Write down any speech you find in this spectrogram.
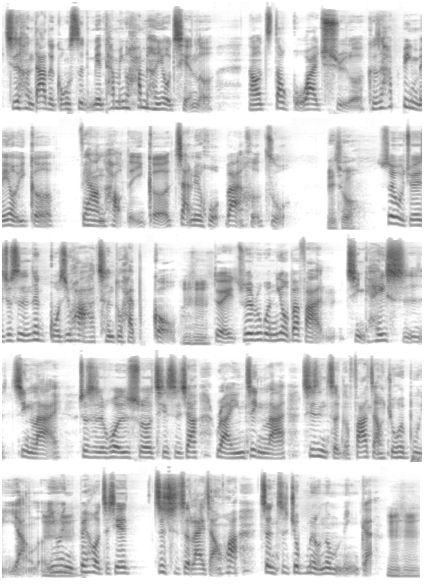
其实很大的公司里面，他们因为他们很有钱了，然后到国外去了，可是他并没有一个非常好的一个战略伙伴合作。没错，所以我觉得就是那个国际化程度还不够。嗯哼，对，所以如果你有办法请黑石进来，就是或者说其实像软银进来，其实你整个发展就会不一样了，因为你背后这些。支持者来讲的话，政治就没有那么敏感。嗯哼，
